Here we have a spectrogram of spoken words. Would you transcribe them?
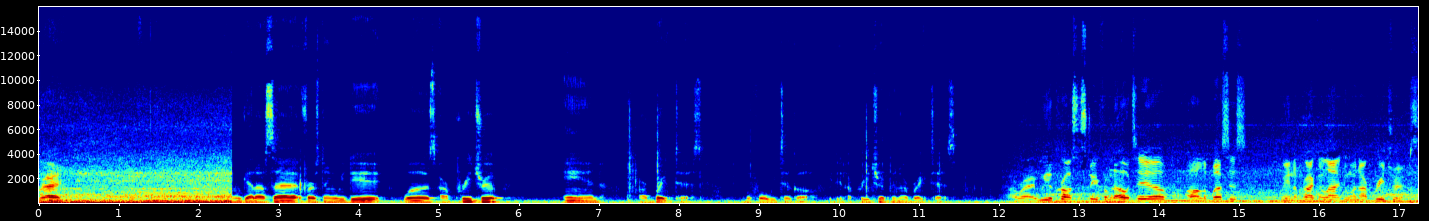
Right. When we got outside, first thing we did was our pre-trip and our brake test before we took off. We did our pre-trip and our brake test. All right, we across the street from the hotel, all the buses. We in the parking lot doing our pre-trips.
